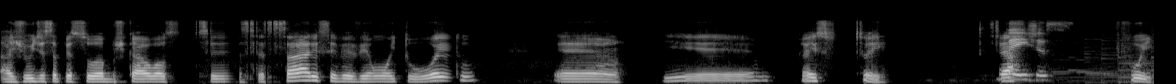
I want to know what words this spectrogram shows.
ajude essa pessoa a buscar o auxílio necessário, CVV 188. É, e É isso aí. Certo? Beijos. Fui.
